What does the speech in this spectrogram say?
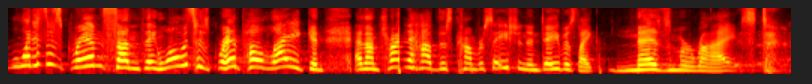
what is this grandson thing? What was his grandpa like? And, and I'm trying to have this conversation, and Dave is like mesmerized.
